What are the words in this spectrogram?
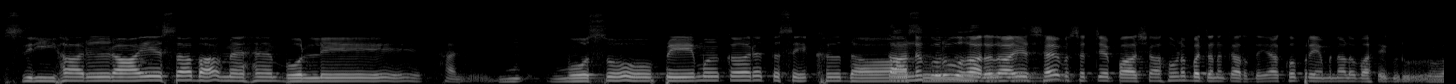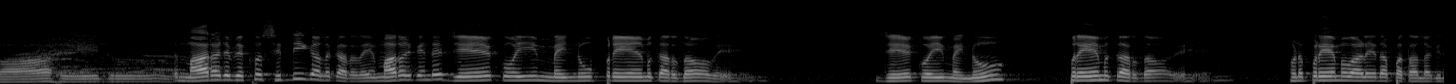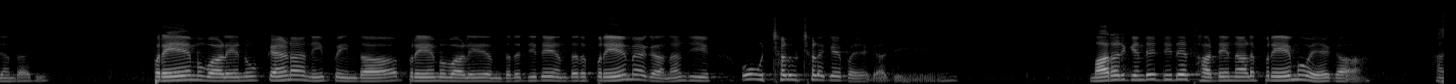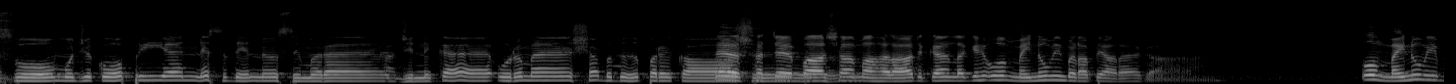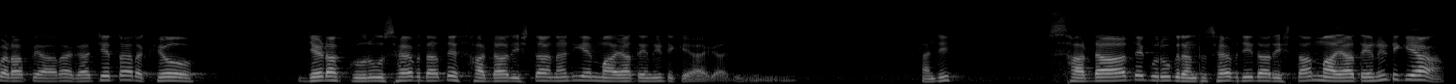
ਸ੍ਰੀ ਹਰ ਰਾਏ ਸਭਾ ਮਹਿ ਬੋਲੇ। ਹਾਂਜੀ। ਮੋਸੋ ਪ੍ਰੇਮ ਕਰਤ ਸਿੱਖ ਦਾਸ। ਧੰਨ ਗੁਰੂ ਹਰ ਰਾਏ ਸਾਹਿਬ ਸੱਚੇ ਪਾਤਸ਼ਾਹ ਹੁਣ ਬਚਨ ਕਰਦੇ ਆਖੋ ਪ੍ਰੇਮ ਨਾਲ ਵਾਹਿਗੁਰੂ। ਵਾਹਿਗੁਰੂ। ਮਹਾਰਾਜ ਵੇਖੋ ਸਿੱਧੀ ਗੱਲ ਕਰ ਰਹੇ। ਮਹਾਰਾਜ ਕਹਿੰਦੇ ਜੇ ਕੋਈ ਮੈਨੂੰ ਪ੍ਰੇਮ ਕਰਦਾ ਹੋਵੇ ਜੇ ਕੋਈ ਮੈਨੂੰ ਪ੍ਰੇਮ ਕਰਦਾ ਹੋਵੇ ਹੁਣ ਪ੍ਰੇਮ ਵਾਲੇ ਦਾ ਪਤਾ ਲੱਗ ਜਾਂਦਾ ਜੀ। ਪ੍ਰੇਮ ਵਾਲੇ ਨੂੰ ਕਹਿਣਾ ਨਹੀਂ ਪੈਂਦਾ। ਪ੍ਰੇਮ ਵਾਲੇ ਅੰਦਰ ਜਿਹਦੇ ਅੰਦਰ ਪ੍ਰੇਮ ਹੈਗਾ ਨਾ ਜੀ ਉਹ ਉਛਲ ਉਛਲ ਕੇ ਪਏਗਾ ਜੀ। ਮਹਾਰਾਜ ਕਹਿੰਦੇ ਜਿਹਦੇ ਸਾਡੇ ਨਾਲ ਪ੍ਰੇਮ ਹੋਏਗਾ। ਸੋ ਮੁਝ ਕੋ ਪ੍ਰਿਯ ਨਿਸ ਦਿਨ ਸਿਮਰੈ ਜਿਨ ਕੈ ਉਰਮੈ ਸ਼ਬਦ ਤੇ ਪ੍ਰਕਾਸ਼ ਸੱਚੇ ਪਾਤਸ਼ਾਹ ਮਹਾਰਾਜ ਕਹਿਣ ਲੱਗੇ ਉਹ ਮੈਨੂੰ ਵੀ ਬੜਾ ਪਿਆਰਾ ਹੈਗਾ। ਉਹ ਮੈਨੂੰ ਵੀ ਬੜਾ ਪਿਆਰਾ ਹੈਗਾ। ਚੇਤਾ ਰੱਖਿਓ ਜਿਹੜਾ ਗੁਰੂ ਸਾਹਿਬ ਦਾ ਤੇ ਸਾਡਾ ਰਿਸ਼ਤਾ ਨਾ ਜੀ, ਇਹ ਮਾਇਆ ਤੇ ਨਹੀਂ ਟਿਕਿਆ ਹੈਗਾ ਜੀ। ਹਾਂਜੀ? ਸਾਡਾ ਤੇ ਗੁਰੂ ਗ੍ਰੰਥ ਸਾਹਿਬ ਜੀ ਦਾ ਰਿਸ਼ਤਾ ਮਾਇਆ ਤੇ ਨਹੀਂ ਟਿਕਿਆ।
